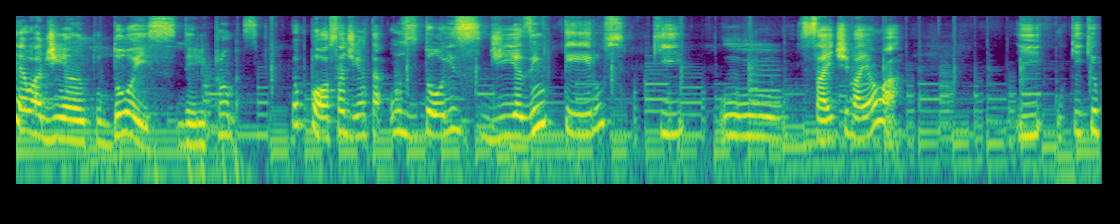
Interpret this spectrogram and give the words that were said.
eu adianto dois daily prompts, eu posso adiantar os dois dias inteiros que o site vai ao ar. E o que que, o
